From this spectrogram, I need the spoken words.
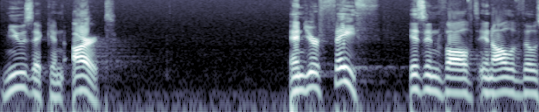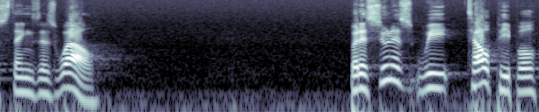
music and art. And your faith is involved in all of those things as well. But as soon as we tell people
